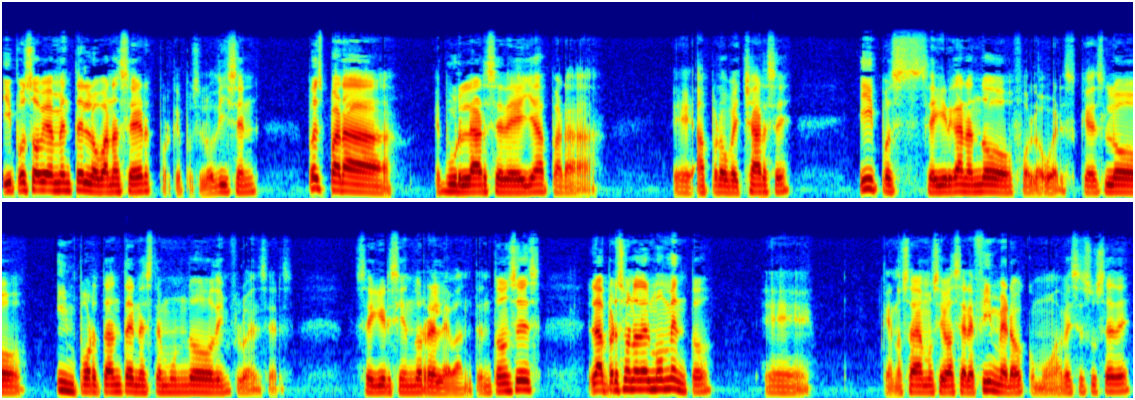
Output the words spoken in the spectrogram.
y pues obviamente lo van a hacer, porque pues lo dicen, pues para burlarse de ella, para eh, aprovecharse y pues seguir ganando followers, que es lo importante en este mundo de influencers, seguir siendo relevante. Entonces, la persona del momento, eh, que no sabemos si va a ser efímero, como a veces sucede,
